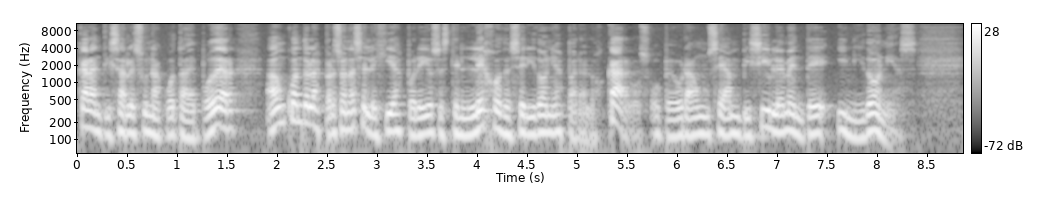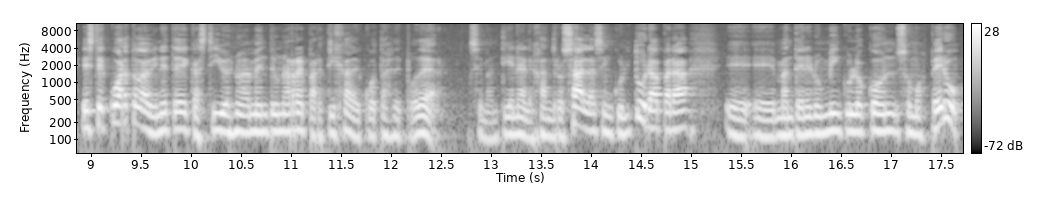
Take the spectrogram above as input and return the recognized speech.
garantizarles una cuota de poder, aun cuando las personas elegidas por ellos estén lejos de ser idóneas para los cargos, o peor aún sean visiblemente inidóneas. Este cuarto gabinete de Castillo es nuevamente una repartija de cuotas de poder se mantiene Alejandro Salas en Cultura para eh, eh, mantener un vínculo con Somos Perú,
